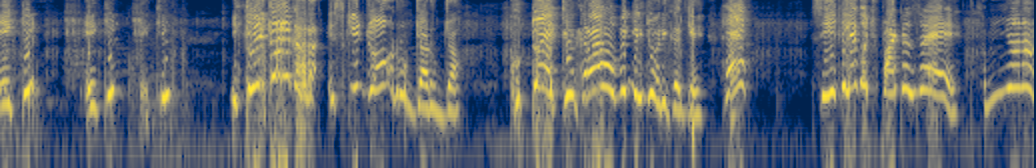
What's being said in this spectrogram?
एक किल एक किल एक किल। ये किल चोरी कर रहा, इसकी जो रुक जा रुक जा। खुद तो एक किल करा है वो भी किल चोरी करके। है? सीख ले कुछ पाटिल से। समझो ना?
